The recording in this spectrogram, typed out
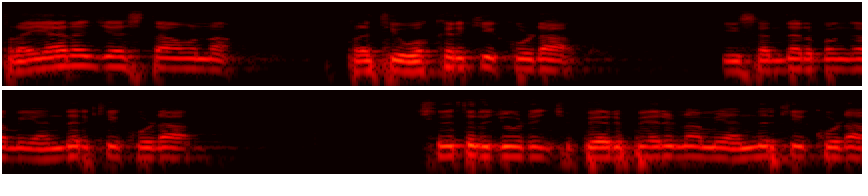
ప్రయాణం చేస్తూ ఉన్న ప్రతి ఒక్కరికి కూడా ఈ సందర్భంగా మీ అందరికీ కూడా చేతులు జోడించి పేరు పేరున మీ అందరికీ కూడా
